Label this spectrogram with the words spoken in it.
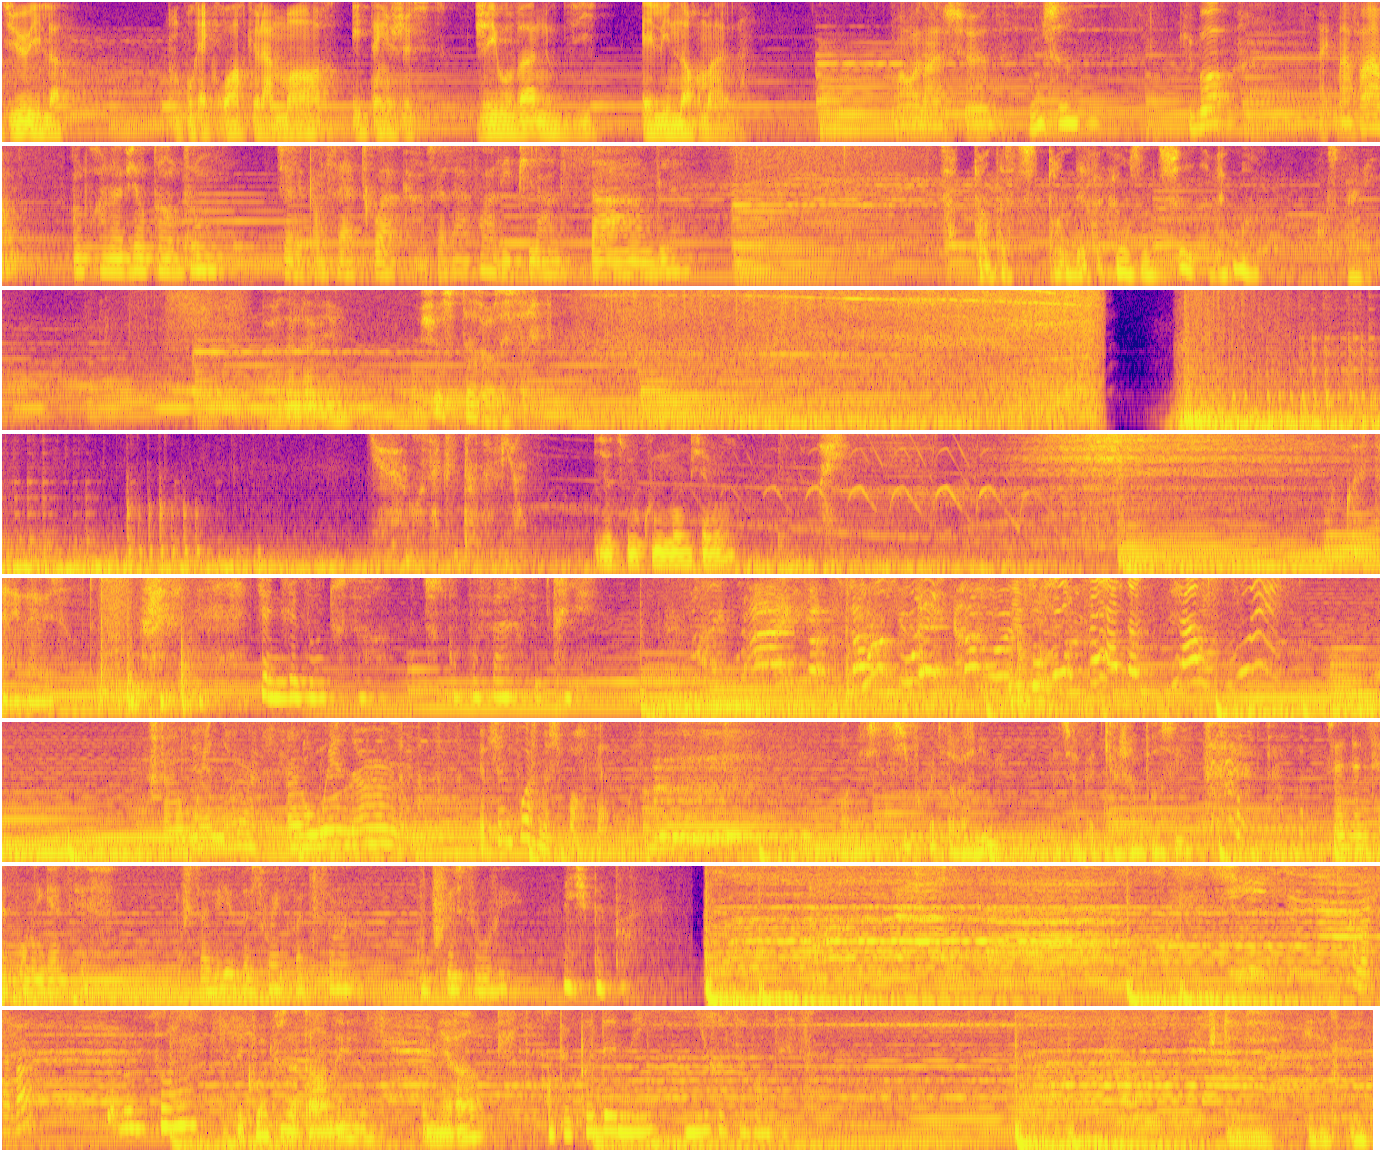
Dieu est là. On pourrait croire que la mort est injuste. Jéhovah nous dit, elle est normale. On va dans le sud. Où ça? Cuba. Avec ma femme. On prend l'avion tantôt. J'avais pensé à toi quand j'allais avoir les pieds dans le sable. Ça te tenterait-tu de prendre des vacances dans le sud avec moi? On se marie. Peur de l'avion? Juste terrorisé. Il y a eu un d'avion. Y a-tu beaucoup de monde qui est mort? Pourquoi c'est arrivé à eux autres? Il y a une raison à tout ça. Tout ce qu'on peut faire, c'est de prier. Je suis un winner. Un winner. Y a-tu une fois, je me suis pas refaite, moi? On est si, pourquoi t'es revenu? T'as-tu un peu de cash à me passer? Vous êtes de type O négatif. Vous savez, il a besoin de votre sang. Vous pouvez le sauver. Mais je peux pas. Comment ça va? Ça va pas. C'est quoi que vous attendez, là? Un miracle? On peut pas donner ni recevoir de sang. Je te veux avec nous.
